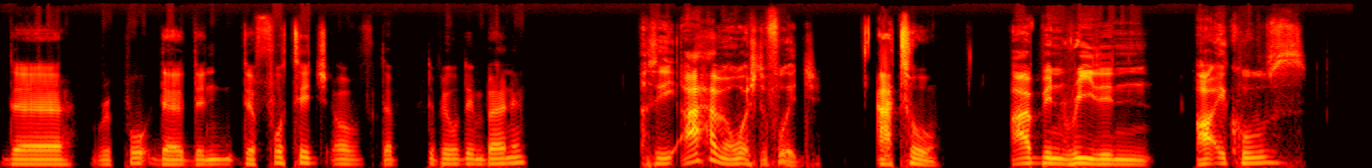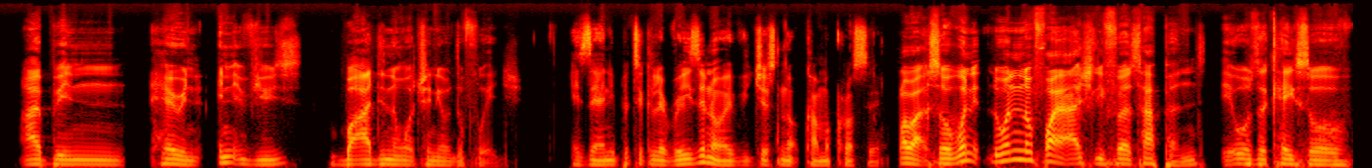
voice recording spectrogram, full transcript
the report the the the footage of the the building burning See, I haven't watched the footage. at all? I've been reading articles, I've been hearing interviews, but I didn't watch any of the footage. Is there any particular reason, or have you just not come across it? All right, so when it, when the fire actually first happened, it was a case of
